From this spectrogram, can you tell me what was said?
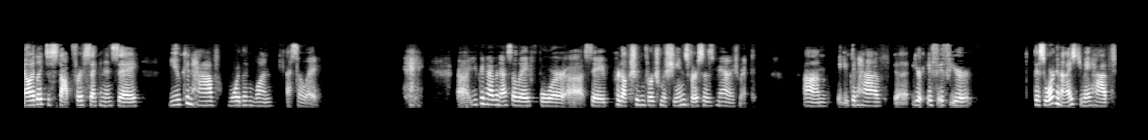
Now I'd like to stop for a second and say you can have more than one SLA. Uh, you can have an SLA for, uh, say, production virtual machines versus management. Um, you can have uh, your if if you're disorganized, you may have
